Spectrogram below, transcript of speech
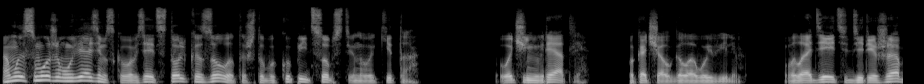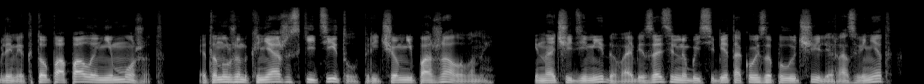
«А мы сможем у Вяземского взять столько золота, чтобы купить собственного кита?» «Очень вряд ли», — покачал головой Вильям. «Владеть дирижаблями кто попало не может. Это нужен княжеский титул, причем не пожалованный. Иначе Демидовы обязательно бы себе такой заполучили, разве нет?»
